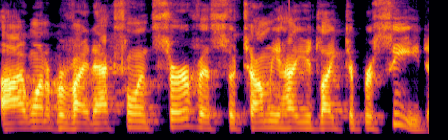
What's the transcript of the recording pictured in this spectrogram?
I want to provide excellent service, so tell me how you'd like to proceed.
